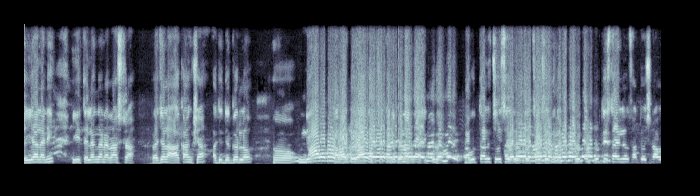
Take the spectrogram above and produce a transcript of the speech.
చేయాలని ఈ తెలంగాణ రాష్ట్ర ప్రజల ఆకాంక్ష అతి దగ్గరలో ఉంది. కాబట్టి ఈ ఆకాంక్షకు అనుగుణంగా ఇప్పుడు ప్రభుత్వాలు చేసేది చేసేది. గత ప్రభుత్వం పూర్తి స్థాయిలో సంతోష్ రావు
